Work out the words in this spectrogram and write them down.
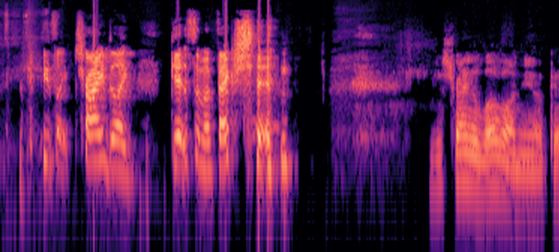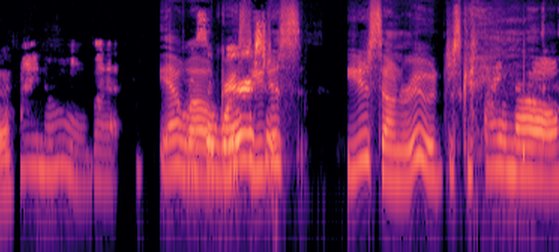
he's like trying to like get some affection. I'm just trying to love on you, okay? I know, but Yeah, It's wow, the Grace, worst. you just you just sound rude. Just kidding. I know.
